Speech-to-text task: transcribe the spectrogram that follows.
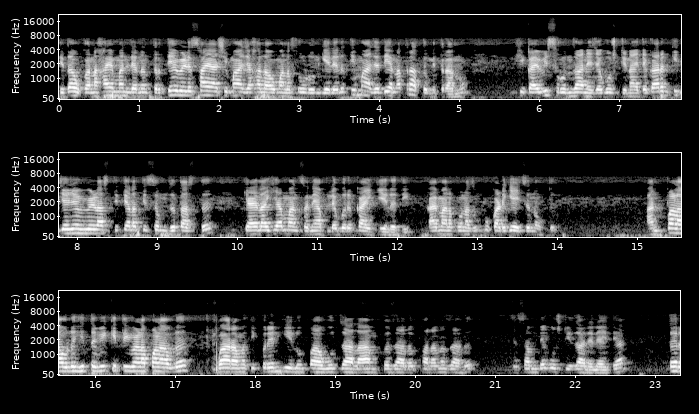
ती दवाखाना हाय म्हणल्यानंतर त्यावेळेस हाय अशी माझ्या हलाव मला सोडून गेलेलं. ती माझ्या ध्यानात राहतं मित्रांनो. ही काय विसरून जाण्याच्या गोष्टी नाही त्या. कारण की ज्या ज्या वेळ असते त्याला ते समजत असतं. त्याला ह्या माणसाने आपल्याबरोबर काय केलं ते? काय मला कोणाचं फुकाट घ्यायचं नव्हतं. आणि पळावलं हिथं मी किती वेळा पळावलं? बारामतीपर्यंत गेलो पाऊस झाला अमकं झालं फलानं झालं. त्या समध्या गोष्टी झालेल्या आहेत त्या. तर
